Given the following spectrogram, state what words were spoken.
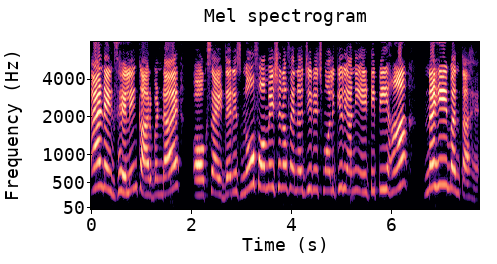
and exhaling carbon dioxide there is no formation of energy rich molecule यानी एटीपी यहाँ नहीं बनता है।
